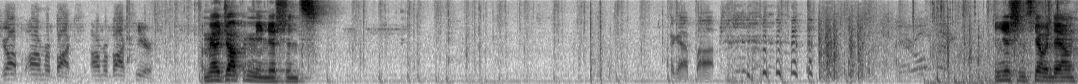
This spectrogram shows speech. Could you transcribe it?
Drop armor box. Armor box here. I'm gonna drop in munitions. I got bopped. Munitions going down.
